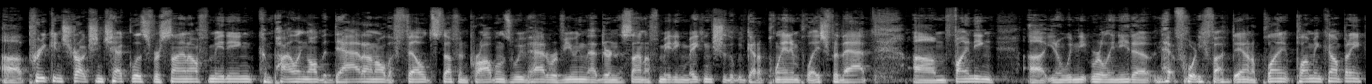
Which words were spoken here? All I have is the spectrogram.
uh, pre-construction checklist for sign-off meeting, compiling all the data on all the failed stuff and problems we've had, reviewing that during the sign-off meeting, making sure that we've got a plan in place for that. Um, finding, uh, you know, we need, really need a net 45 down a plumbing company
